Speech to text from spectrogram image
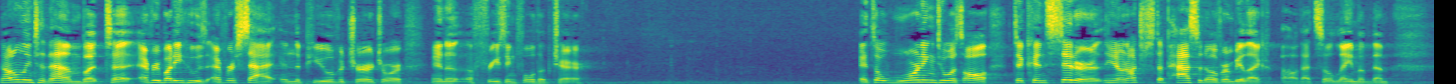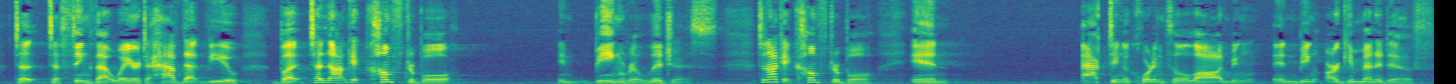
not only to them, but to everybody who's ever sat in the pew of a church or in a, a freezing fold up chair. It's a warning to us all to consider, you know, not just to pass it over and be like, oh, that's so lame of them to, to think that way or to have that view, but to not get comfortable in being religious, to not get comfortable in acting according to the law and being, and being argumentative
